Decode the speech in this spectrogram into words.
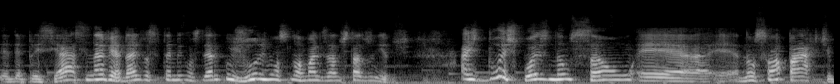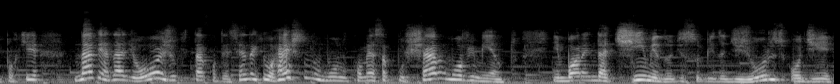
é, depreciar se na verdade você também considera que os juros vão se normalizar nos Estados Unidos? As duas coisas não são, é, é, não são a parte, porque na verdade hoje o que está acontecendo é que o resto do mundo começa a puxar um movimento, embora ainda tímido, de subida de juros ou de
